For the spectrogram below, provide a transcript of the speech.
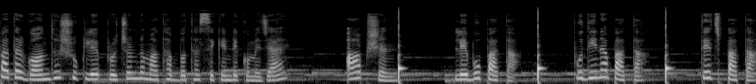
পাতার গন্ধ শুকলে প্রচণ্ড মাথা ব্যথা সেকেন্ডে কমে যায়। অপশন, লেবু পাতা, পুদিনা পাতা, তেজপাতা,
